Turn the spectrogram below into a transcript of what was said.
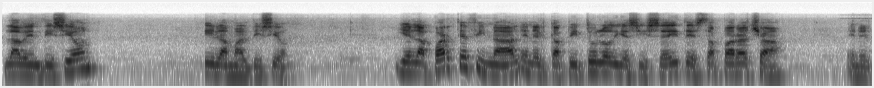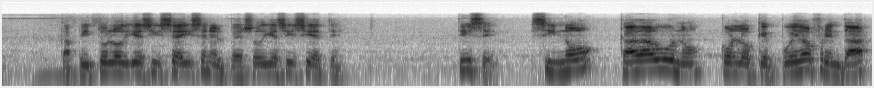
la bendición y la maldición. Y en la parte final, en el capítulo 16 de esta Parachá, en el capítulo 16, en el verso 17, dice, sino cada uno con lo que pueda ofrendar,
